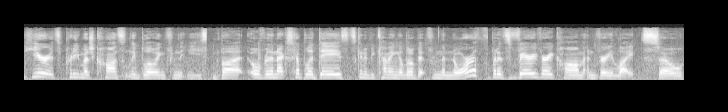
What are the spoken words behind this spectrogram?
here it's pretty much constantly blowing from the east. But over the next couple of days, it's gonna be coming a little bit from the north, but it's very, very calm and very light. So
